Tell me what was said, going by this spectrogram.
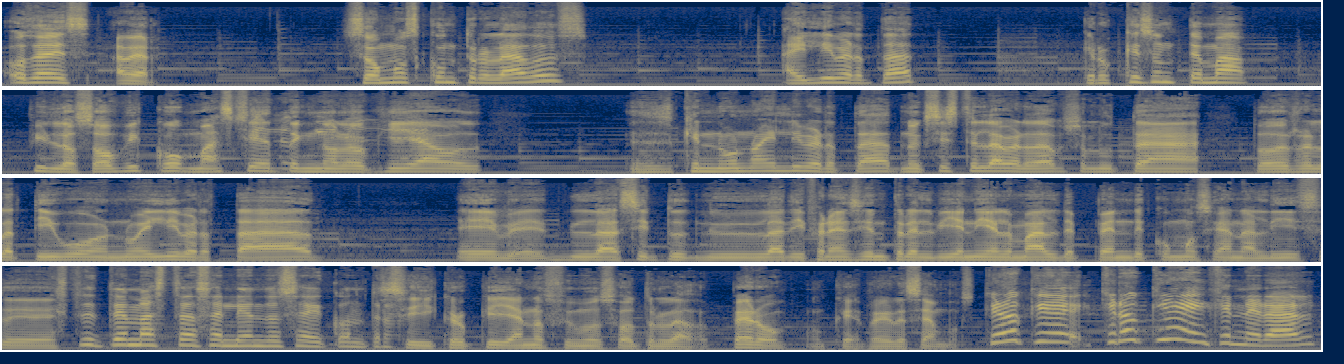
O sea, es, a ver, somos controlados, hay libertad. Creo que es un tema filosófico más que de tecnología. O, es que no, no hay libertad, no existe la verdad absoluta, todo es relativo, no hay libertad. eh, eh, la, la diferencia entre el bien y el mal depende cómo se analice. Este tema está saliéndose de control. Sí, creo que ya nos fuimos a otro lado. Pero, ok, regresemos. Creo que, creo que en general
